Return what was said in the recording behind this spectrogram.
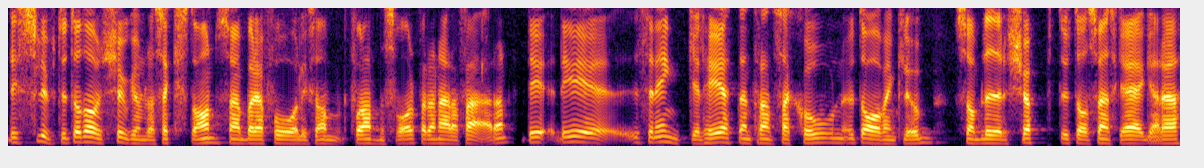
Det är slutet av 2016 som jag börjar få, liksom, få ansvar för den här affären. Det, det är i sin enkelhet en transaktion utav en klubb som blir köpt utav svenska ägare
